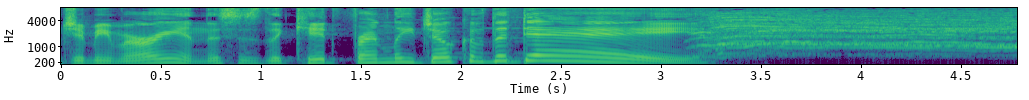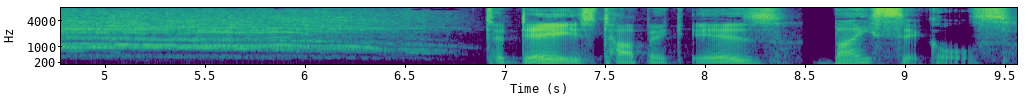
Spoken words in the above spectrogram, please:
Jimmy Murray, and this is the kid friendly joke of the day. Today's topic is Bicycles.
